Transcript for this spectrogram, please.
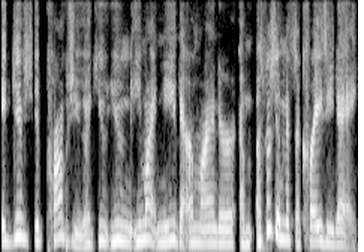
it gives it prompts you like you you you might need that reminder, um, especially amidst a crazy day.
